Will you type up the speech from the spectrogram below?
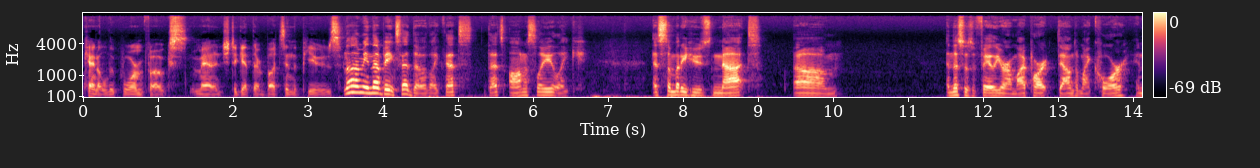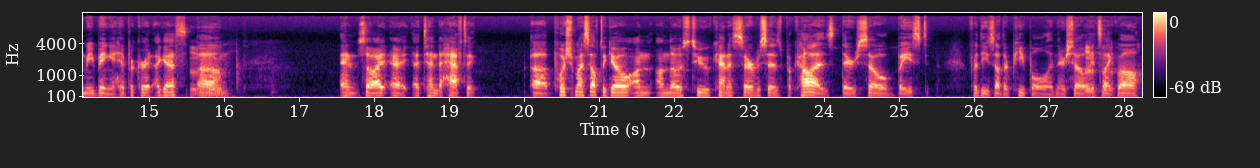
kind of lukewarm folks manage to get their butts in the pews. No, I mean that being said though, like that's that's honestly like as somebody who's not um and this is a failure on my part down to my core and me being a hypocrite, I guess. Mhm. Um and so I, I, I tend to have to uh, push myself to go on on those two kind of services because they're so based for these other people and they're so it's Mhm. like well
